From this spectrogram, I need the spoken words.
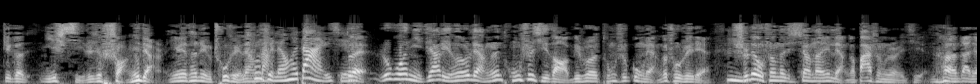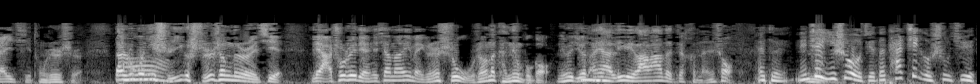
这个你洗着就爽一点儿，因为它这个出水量大。出水量会大一些。，对，如果你家里头有两个人同时洗澡，比如说同时供两个出水点，嗯十六升的就相当于两个八升热水器，那大家一起同时使。但如果你哦使一个十升的热水器，俩出水点就相当于每个人十五升，那肯定不够。你会觉得，嗯哎呀，哩哩啦啦的，这很难受。哎，对，您这一说，我觉得它这个数据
